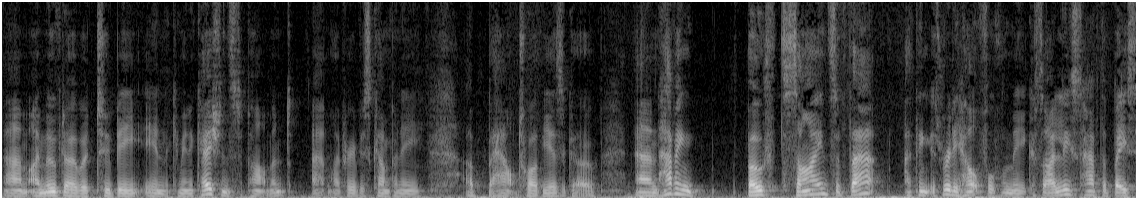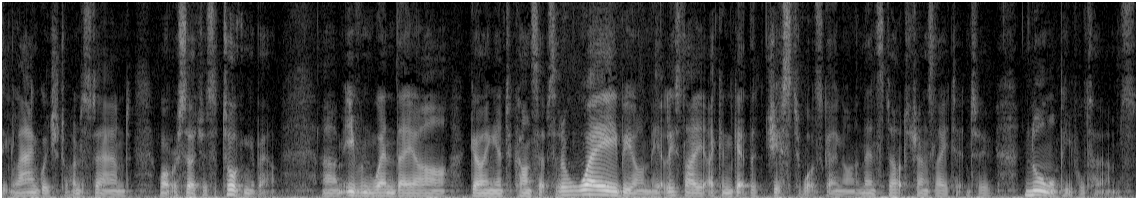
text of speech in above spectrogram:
Um, I moved over to be in the communications department at my previous company about 12 years ago. And having both sides of that, I think is really helpful for me because I at least have the basic language to understand what researchers are talking about. Um, even when they are going into concepts that are way beyond me, at least I, I can get the gist of what's going on and then start to translate it into normal people terms.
